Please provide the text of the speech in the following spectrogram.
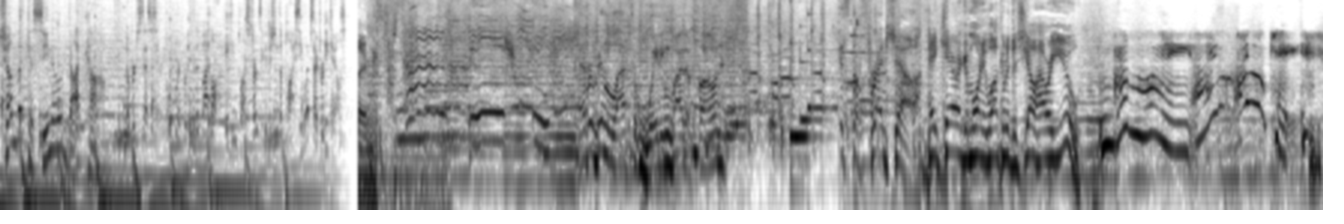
ChumbaCasino.com. No purchase necessary. Full prohibited by law. 18 plus terms and conditions apply. See website for details. Ever been left waiting by the phone? It's the Fred Show. Hey, Kara, good morning. Welcome to the show. How are you? Good morning. I'm, I'm okay.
